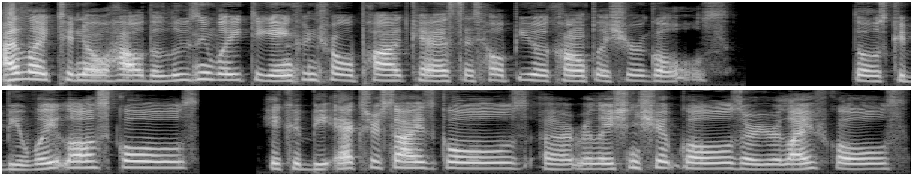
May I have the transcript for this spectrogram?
I'd like to know how the Losing Weight to Gain Control podcast has helped you accomplish your goals. Those could be weight loss goals, it could be exercise goals, uh, relationship goals, or your life goals.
